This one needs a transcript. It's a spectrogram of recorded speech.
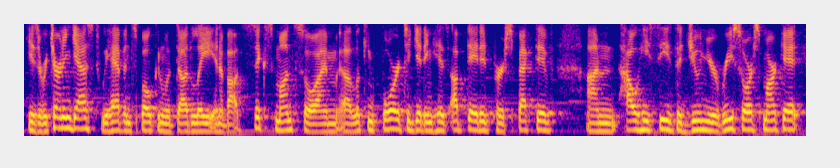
He's a returning guest. We haven't spoken with Dudley in about six months, so I'm uh, looking forward to getting his updated perspective on how he sees the junior resource market.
